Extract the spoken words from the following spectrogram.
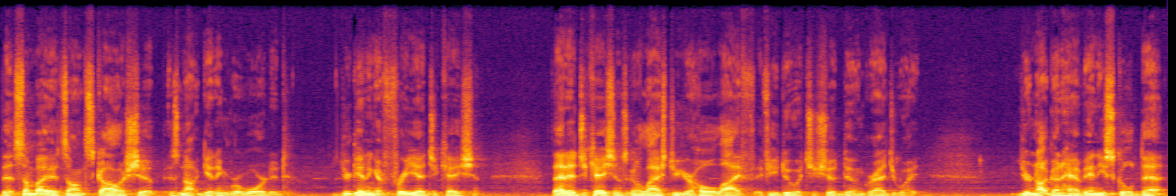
that somebody that's on scholarship is not getting rewarded. You're getting a free education. That education is going to last you your whole life if you do what you should do and graduate you're not going to have any school debt.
